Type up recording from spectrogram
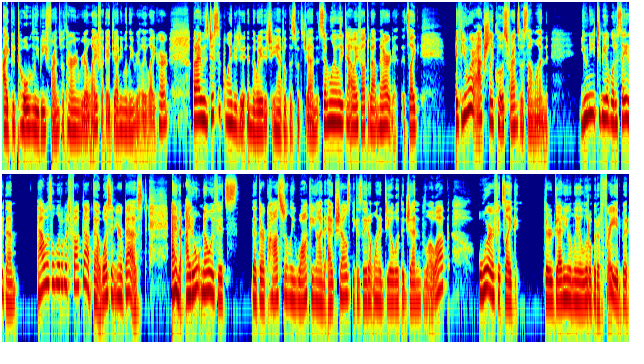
I could totally be friends with her in real life. Like I genuinely really like her. But I was disappointed in the way that she handled this with Jen, similarly to how I felt about Meredith. It's like if you were actually close friends with someone, you need to be able to say to them, that was a little bit fucked up. That wasn't your best. And I don't know if it's that they're constantly walking on eggshells because they don't want to deal with the Jen blow up, or if it's like they're genuinely a little bit afraid. But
